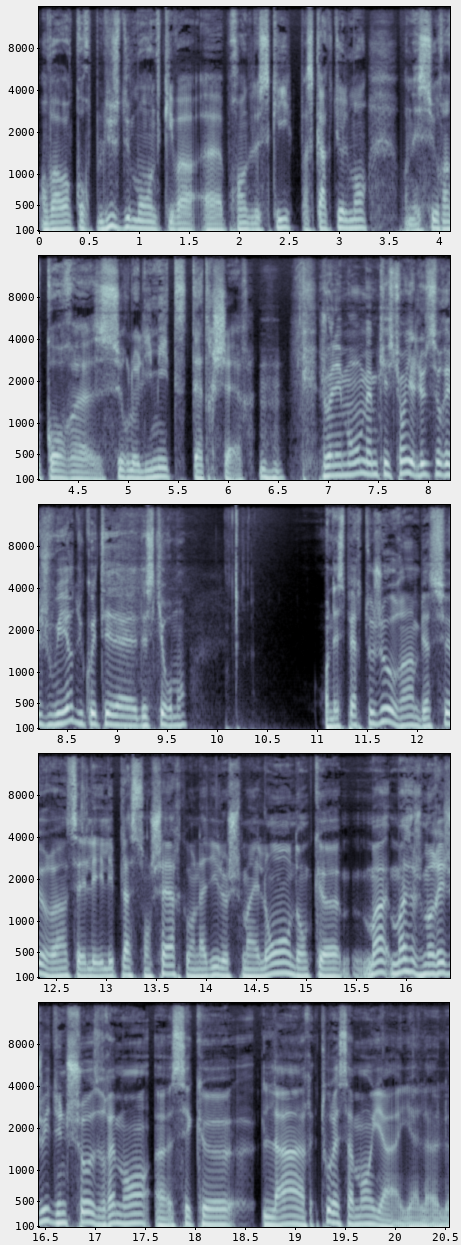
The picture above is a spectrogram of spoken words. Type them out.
on va avoir encore plus de monde qui va euh, prendre le ski, parce qu'actuellement, on est sur encore euh, sur le limite d'être cher. Joanne Aymon, même question. Il y a lieu de se réjouir du côté de ski roman On espère toujours, hein, bien sûr. hein, les, places sont chères, comme on a dit, le chemin est long. Donc euh, moi, je me réjouis d'une chose vraiment, euh, c'est que là, tout récemment, il y a, le,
